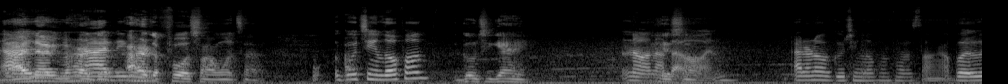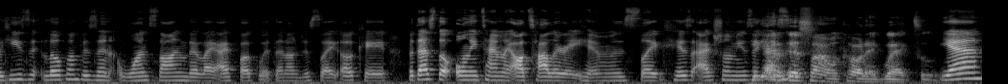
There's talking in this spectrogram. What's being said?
I I, never even heard. The, even- I heard the full song one time. Gucci and Lil Pump. Gucci Gang. No, not His that song. one. I don't know if Gucci and Lil Pump have a song out, but he's Lil Pump is in one song that like I fuck with, and I'm just like okay. But that's the only time like I'll tolerate him. It's like his actual music. He got a good song with Kodak Black too. yeah.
